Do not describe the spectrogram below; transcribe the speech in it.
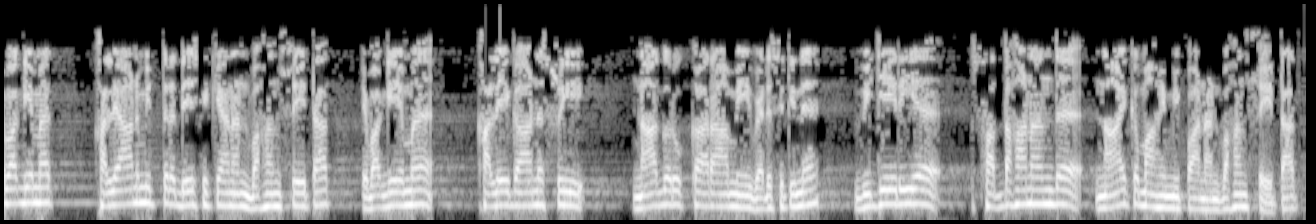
ඒ වගේම කල්යාණ මිත්‍ර දේශිකයන්න් වහන්සේටත් ඒ වගේම කලේගාන ශ්‍රී නාගරුක්කාරාමේ වැඩ සිටින විජේරිය සද්ධානන්ද නායක මාහිමිපාණන් වහන්සේටත්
